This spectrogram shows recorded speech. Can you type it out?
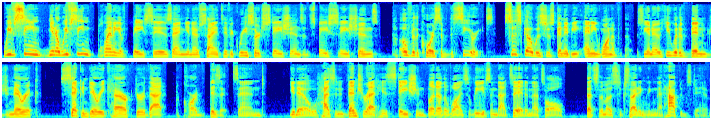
we've seen, you know, we've seen plenty of bases and, you know, scientific research stations and space stations over the course of the series. Sisko was just going to be any one of those. You know, he would have been a generic secondary character that Picard visits and, you know, has an adventure at his station, but otherwise leaves, and that's it. And that's all. That's the most exciting thing that happens to him.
